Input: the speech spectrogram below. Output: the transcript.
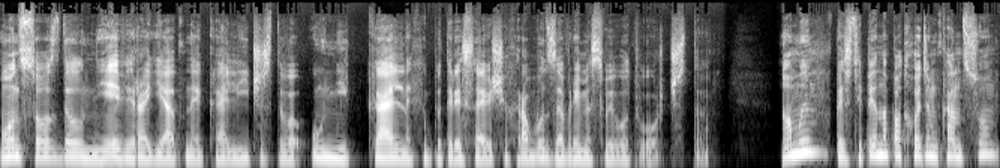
Он создал невероятное количество уникальных и потрясающих работ за время своего творчества. Но мы постепенно подходим к концу.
